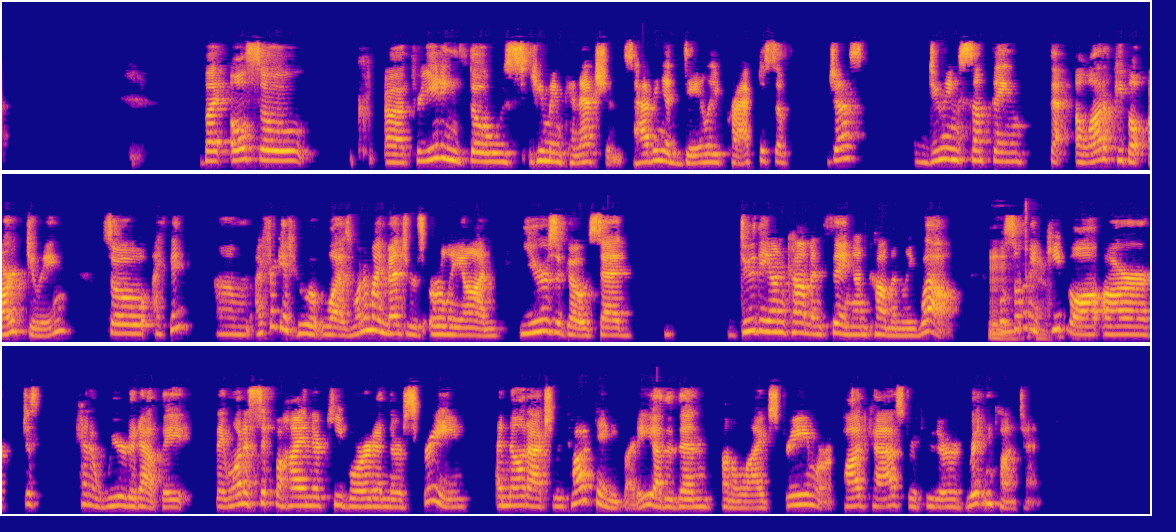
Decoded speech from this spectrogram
But also uh, creating those human connections, having a daily practice of just doing something that a lot of people aren't doing. So I think um, I forget who it was. One of my mentors early on years ago said, "Do the uncommon thing uncommonly well." Mm, well, so many yeah. people are just kind of weirded out. They they want to sit behind their keyboard and their screen and not actually talk to anybody other than on a live stream or a podcast or through their written content.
